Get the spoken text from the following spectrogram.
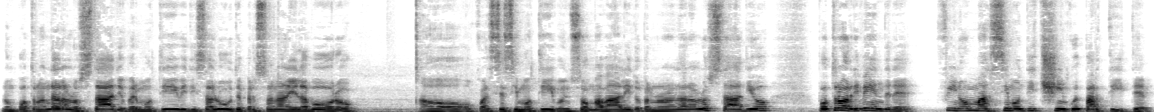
non potrò andare allo stadio per motivi di salute, personali, lavoro o, o qualsiasi motivo, insomma, valido per non andare allo stadio, potrò rivendere fino a un massimo di 5 partite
